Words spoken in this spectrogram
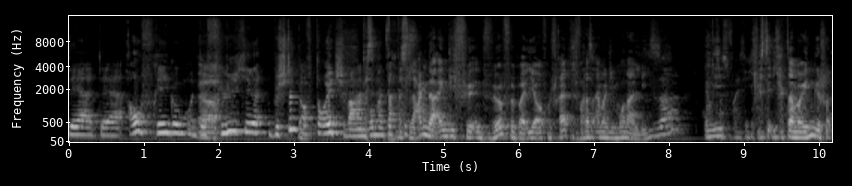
der, der Aufregung und der Ja. Flüche bestimmt auf Deutsch waren, wo man sagt, Was das- lagen da eigentlich für Entwürfe bei ihr auf dem Schreibtisch? War das einmal die Mona Lisa? Irgendwie? das weiß ich ich, weiß nicht, ich habe da mal hingeschaut.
